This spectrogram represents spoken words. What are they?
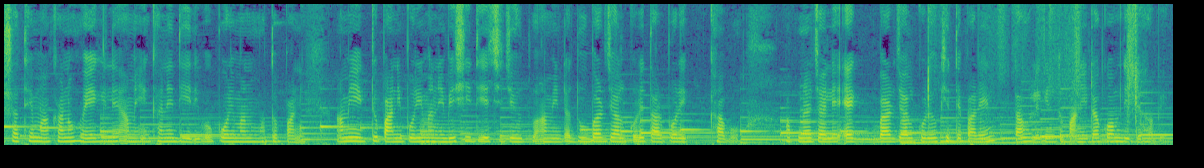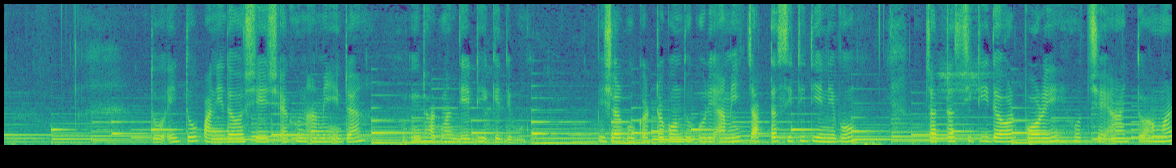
সাথে মাখানো হয়ে গেলে আমি এখানে দিয়ে দিব পরিমাণ মতো পানি। আমি একটু পানি পরিমাণে বেশি দিয়েছি যেহেতু আমি এটা দুবার জাল করে তারপরে খাব। আপনারা চাইলে একবার জাল করেও খেতে পারেন, তাহলে কিন্তু পানিটা কম দিতে হবে। তো এই তো পানি দেওয়া শেষ। এখন আমি এটা ঢাকনা দিয়ে ঢেকে দেব। প্রেশার কুকারটা বন্ধ করে আমি চারটা সিটি দিয়ে নেব। চারটা সিটি দেওয়ার পরে হচ্ছে আজ তো আমার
